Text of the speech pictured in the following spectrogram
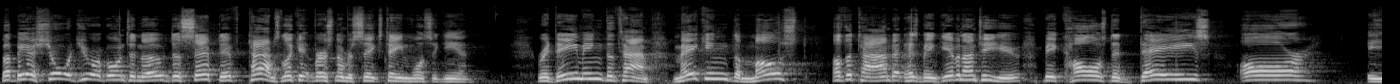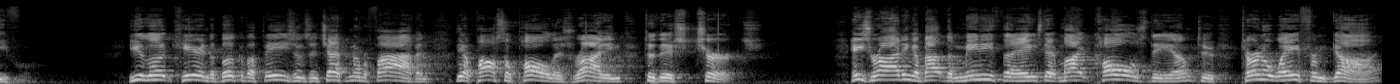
but be assured you are going to know deceptive times. Look at verse number 16 once again redeeming the time, making the most of the time that has been given unto you, because the days are evil. You look here in the book of Ephesians in chapter number five, and the apostle Paul is writing to this church. He's writing about the many things that might cause them to turn away from God,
